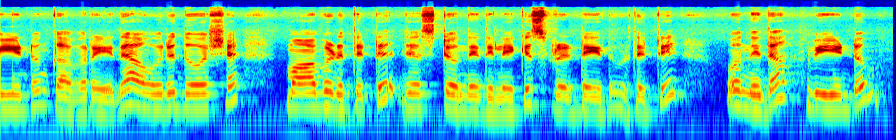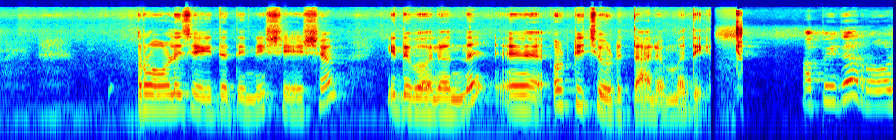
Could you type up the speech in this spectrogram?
വീണ്ടും കവർ ചെയ്ത് ആ ഒരു ദോശ മാവ് എടുത്തിട്ട് ജസ്റ്റ് ഒന്ന് ഇതിലേക്ക് സ്പ്രെഡ് ചെയ്ത് കൊടുത്തിട്ട് ഒന്നിതാ വീണ്ടും റോൾ ചെയ്തതിന് ശേഷം ഇതുപോലെ ഒന്ന് ഒട്ടിച്ചു കൊടുത്താലും മതി. അപ്പോൾ ഇത് റോൾ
